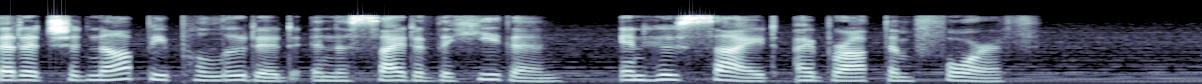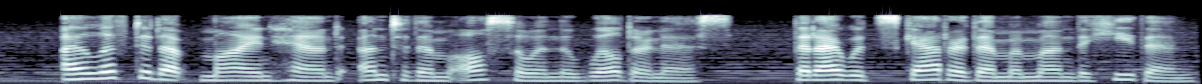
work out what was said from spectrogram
that it should not be polluted in the sight of the heathen, in whose sight I brought them forth. I lifted up mine hand unto them also in the wilderness, that I would scatter them among the heathen,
